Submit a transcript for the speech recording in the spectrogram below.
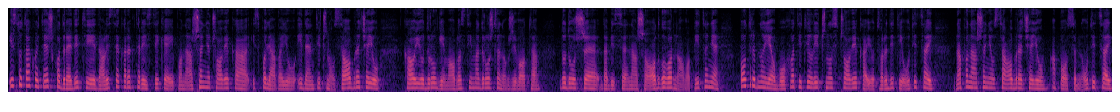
Isto tako je teško odrediti da li se karakteristike i ponašanje čovjeka ispoljavaju identično u saobraćaju kao i u drugim oblastima društvenog života. Doduše, da bi se našao odgovor na ovo pitanje, potrebno je obuhvatiti ličnost čovjeka i utvrditi uticaj na ponašanje u saobraćaju, a posebno uticaj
